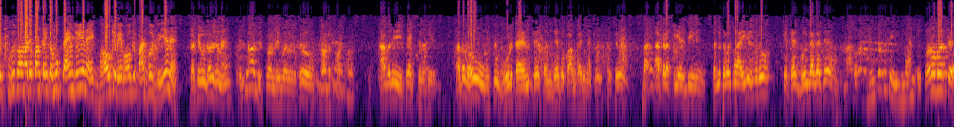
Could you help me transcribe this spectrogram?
એ પૂરું થવા માટે પણ કંઈક અમુક ટાઈમ જોઈએ ને? એક ભાવ કે બે ભાવ કે પાંચ ભાવ જોઈએ ને? પ્રતિક્રમણ કરું છું ને? ઇટ નોટ રિસ્પોન્સિબલ આ બધી ઇફેક્ટ છે બધી. આ તો બહુ ઊંચું ગુડ સાયન્સ છે. સમજે તો કામ કાઢી નાખ્યું. આ પેલા પીએચડી તમને સમજમાં આવી ગયું છે બધું? કે તે ભૂલ લાગે છે? બરોબર છે.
